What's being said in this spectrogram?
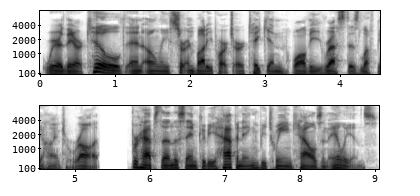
where they are killed and only certain body parts are taken while the rest is left behind to rot. Perhaps then the same could be happening between cows and aliens.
